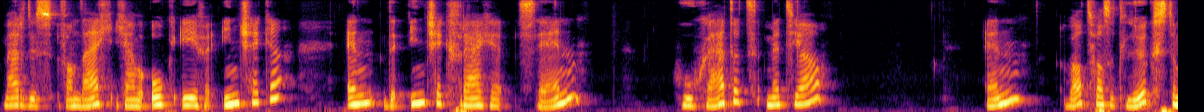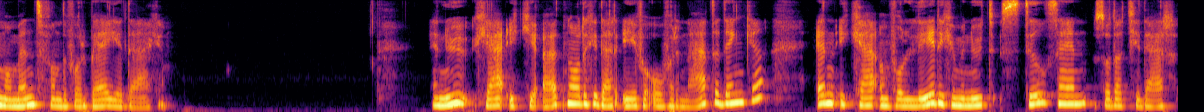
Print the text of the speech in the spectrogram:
Maar dus vandaag gaan we ook even inchecken. En de incheckvragen zijn: hoe gaat het met jou? En wat was het leukste moment van de voorbije dagen? En nu ga ik je uitnodigen daar even over na te denken en ik ga een volledige minuut stil zijn, zodat je daar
